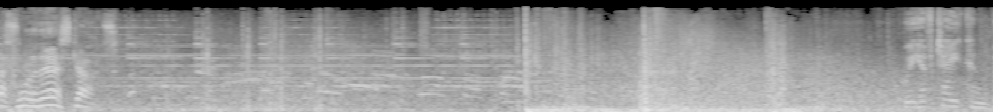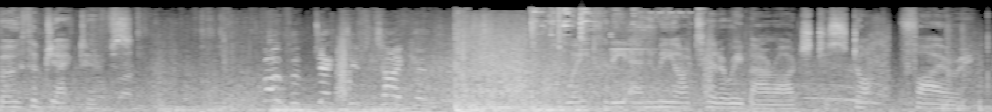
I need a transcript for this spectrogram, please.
That's one of their scouts. We have taken both objectives. Both objectives taken! Wait for the enemy artillery barrage to stop firing.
